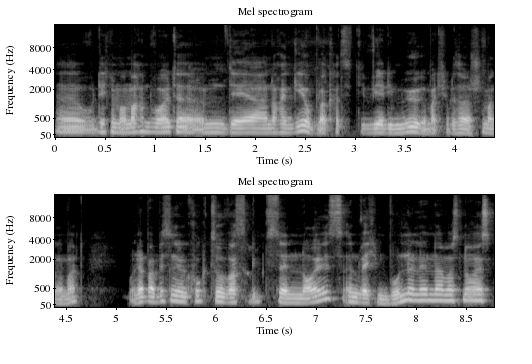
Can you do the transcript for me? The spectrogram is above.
äh, wo ich nochmal machen wollte. Ähm, der noch ein Geoblock hat sich die, wieder die Mühe gemacht, ich habe das aber schon mal gemacht. Und habe ein bisschen geguckt, so was gibt es denn Neues, in welchen Bundesländern was Neues.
